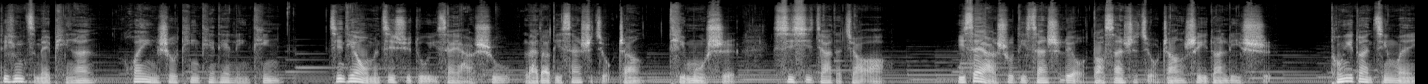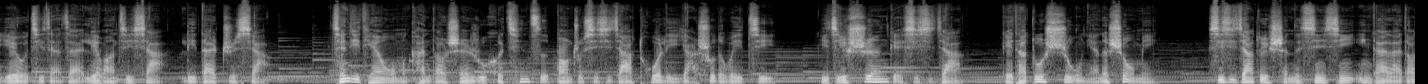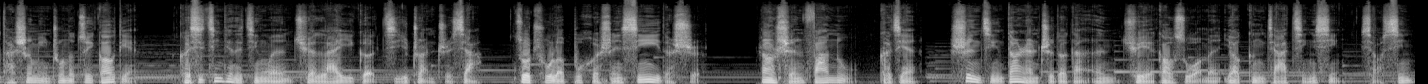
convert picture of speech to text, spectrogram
弟兄姊妹平安，欢迎收听天天聆听。今天我们继续读以赛亚书，来到第三十九章，题目是西西家的骄傲。以赛亚书第三十六到三十九章是一段历史，同一段经文也有记载在列王记下、历代之下。前几天我们看到神如何亲自帮助西西家脱离亚述的危机，以及施恩给西西家，给他多十五年的寿命。西西家对神的信心应该来到他生命中的最高点。可惜今天的经文却来一个急转直下，做出了不合神心意的事，让神发怒。可见顺境当然值得感恩，却也告诉我们要更加警醒小心。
